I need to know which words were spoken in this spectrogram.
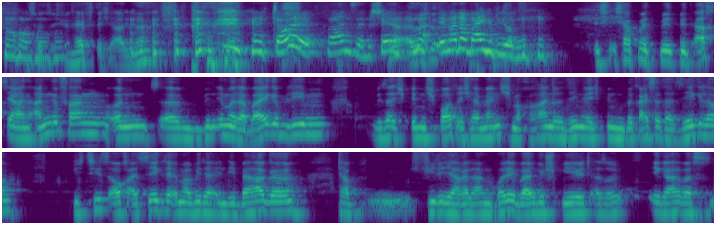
Das hört sich schon heftig an. Ne? Toll, Wahnsinn, schön, ja, also, immer, immer, dabei geblieben. Ich, ich habe mit, mit, mit acht Jahren angefangen und äh, bin immer dabei geblieben. Wie gesagt, ich bin ein sportlicher Mensch, ich mache auch andere Dinge. Ich bin ein begeisterter Segler. Ich ziehe es auch als Segler immer wieder in die Berge ich habe viele Jahre lang Volleyball gespielt. Also egal was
